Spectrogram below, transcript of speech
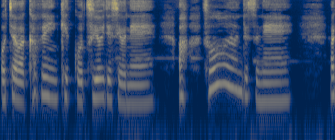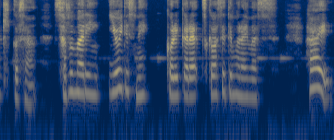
お茶はカフェイン結構強いですよね。あ、そうなんですね。あきこさん、サブマリン、良いですね。これから使わせてもらいます。はい。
